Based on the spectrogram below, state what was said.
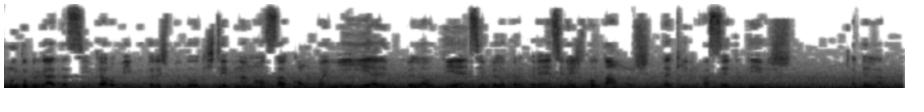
muito obrigado a si, caro amigo telespectador que esteve na nossa companhia, pela audiência, pela preferência. Nós voltamos daqui a sete dias. Até lá.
